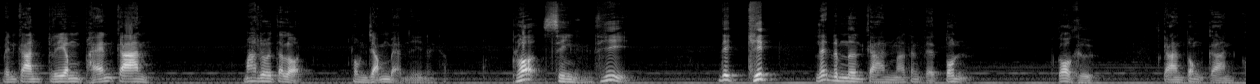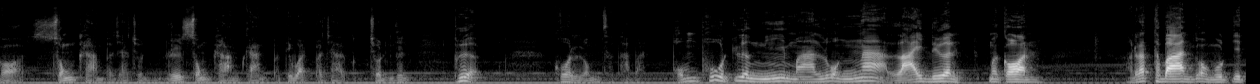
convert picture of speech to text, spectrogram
เป็นการเตรียมแผนการมาโดยตลอดต้องย้ำแบบนี้นะครับ เพราะสิ่งที่ได้คิดและดำเนินการมาตั้งแต่ต้น ก็คือการต้องการก่อสงครามประชาชน หรือสงครามการปฏิวัติประชาชนขึ้น เพื่อโค่นล้มสถาบัน ผมพูดเรื่องนี้มาล่วงหน้าหลายเดือนเมื่อก่อน รัฐบาลก็หงุดหงิด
